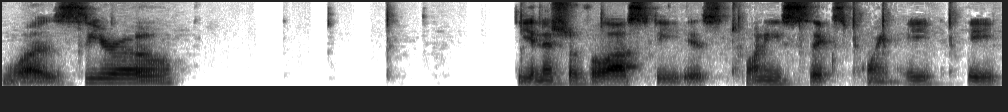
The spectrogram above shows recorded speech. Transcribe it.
was zero. the initial velocity is 26.88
